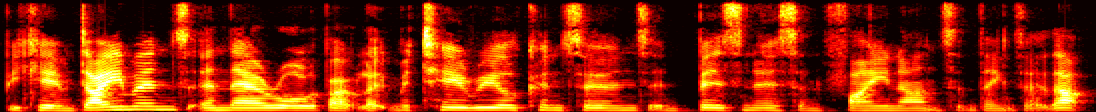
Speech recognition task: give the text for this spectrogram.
became diamonds, and they're all about like material concerns and business and finance and things like that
